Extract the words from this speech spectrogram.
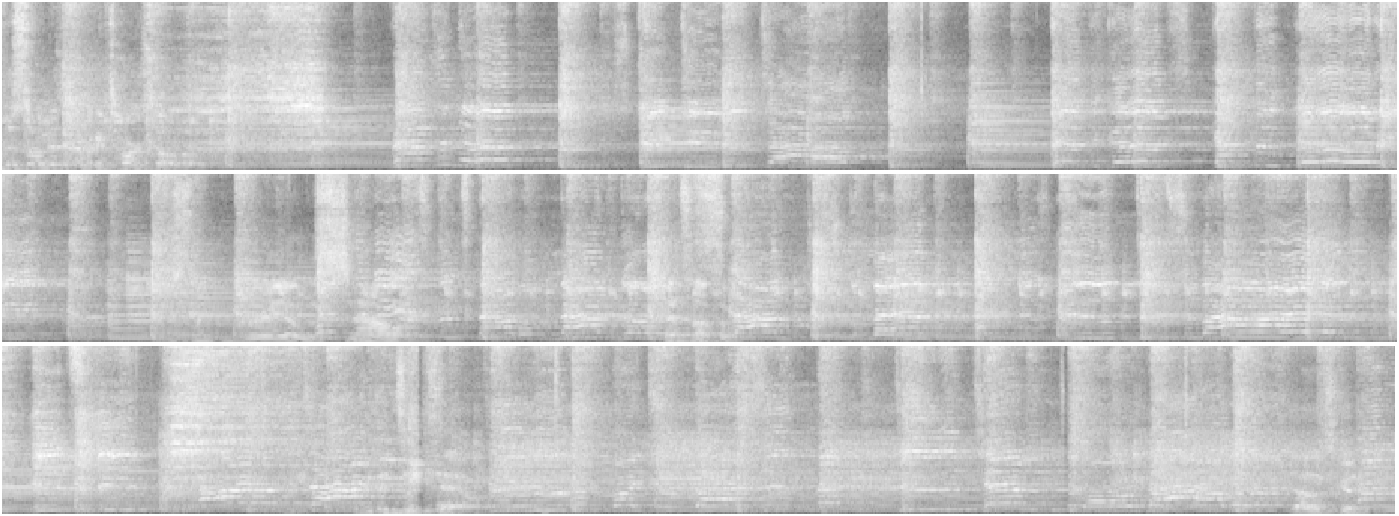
This song doesn't have a guitar solo. Just like gray on the snout. That's not the- Look at the detail. That looks good.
